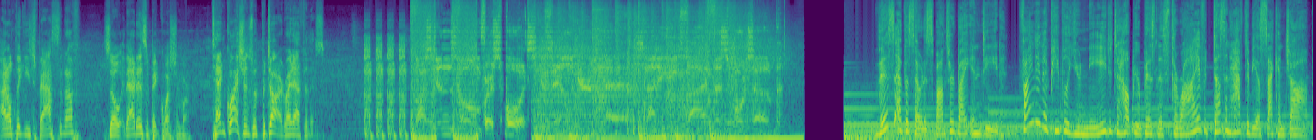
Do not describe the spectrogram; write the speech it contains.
I don't think he's fast enough. So that is a big question mark. 10 questions with Bedard right after this. Boston's home for sports. Phil Hernandez, 98.5 The Sports Hub. This episode is sponsored by Indeed. Finding the people you need to help your business thrive doesn't have to be a second job.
